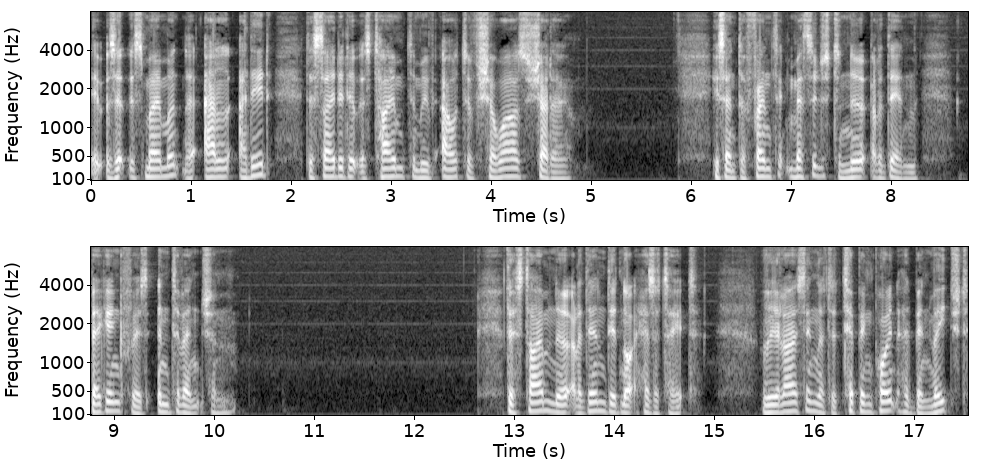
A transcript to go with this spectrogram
It was at this moment that Al Adid decided it was time to move out of Shawar's shadow. He sent a frantic message to Nur al Din, begging for his intervention. This time Nur al Din did not hesitate. Realizing that a tipping point had been reached,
